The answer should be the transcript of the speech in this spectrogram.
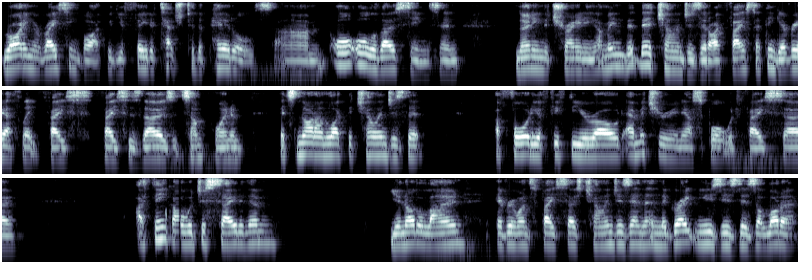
riding a racing bike with your feet attached to the pedals, um, all, all of those things, and learning the training. I mean, they're challenges that I faced. I think every athlete face faces those at some point, and it's not unlike the challenges that a 40 or 50 year old amateur in our sport would face. So I think I would just say to them, you're not alone. Everyone's faced those challenges. And, and the great news is there's a lot of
